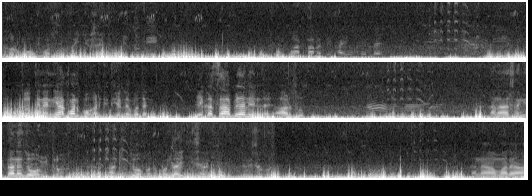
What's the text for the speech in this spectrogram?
ખડ બહુ મસ્ત થઈ ગયું છે કોણ પકડી દીધી એટલે બધે? એક જ સાપ બે લઈને જાય, આળસુ. અને આ સંગીતાને જુઓ મિત્રો. આખી જુઓ, બધું બંધાઈ ગઈ છે જોઈ શકો છો. અને અમારે આ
